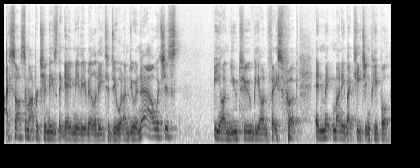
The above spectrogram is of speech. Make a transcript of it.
I saw some opportunities that gave me the ability to do what I'm doing now, which is be on YouTube, be on Facebook, and make money by teaching people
